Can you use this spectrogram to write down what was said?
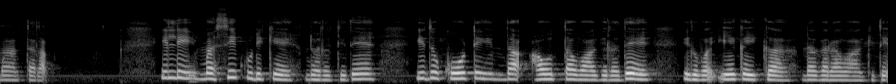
ಮಾಡ್ತಾರೆ. ಇಲ್ಲಿ ಮಸಿ ಕುಡಿಕೆ ದೊರೆತಿದೆ. ಇದು ಕೋಟೆಯಿಂದ ಆವೃತವಾಗಿರದೆ ಇರುವ ಏಕೈಕ ನಗರವಾಗಿದೆ.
